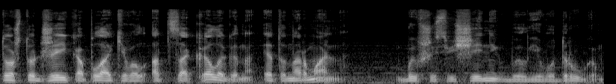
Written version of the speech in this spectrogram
То, что Джейк оплакивал отца Келлогана, это нормально. Бывший священник был его другом.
